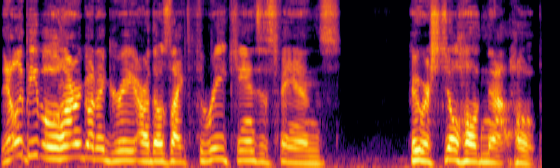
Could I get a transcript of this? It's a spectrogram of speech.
The only people who aren't going to agree are those like three kansas fans who are still holding out hope.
